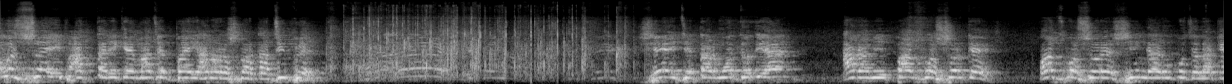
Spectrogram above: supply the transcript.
অবশ্যই আট তারিখে মাজেদ ভাই আনারস মার্কা জিতবে। সেই জেতার মধ্য দিয়ে আগামী পাঁচ বছরকে, পাঁচ বছরের সিঙ্গার উপজেলাকে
